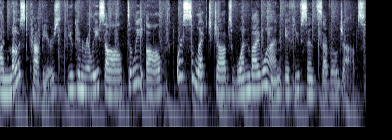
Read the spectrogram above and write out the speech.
On most copiers, you can release all, delete all, or select jobs one by one if you've sent several jobs.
